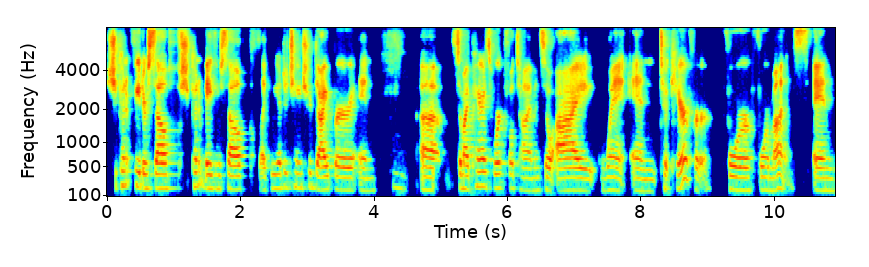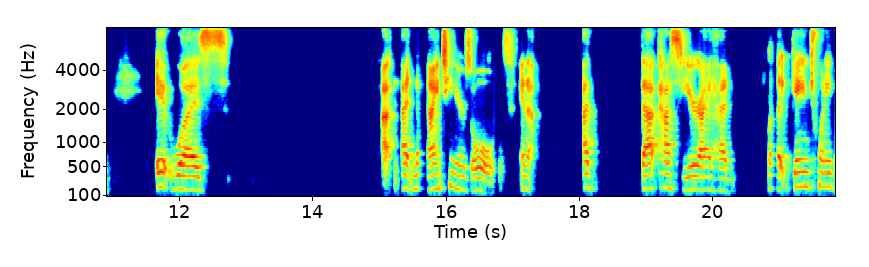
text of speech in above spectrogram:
she couldn't feed herself, she couldn't bathe herself. Like we had to change her diaper, and uh, so my parents worked full time, and so I went and took care of her for four months, and it was at, at 19 years old and at that past year i had like gained 20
